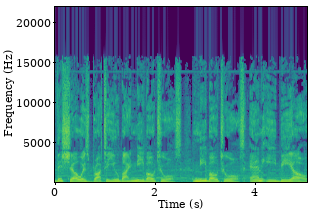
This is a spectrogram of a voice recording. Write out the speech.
This show is brought to you by Nebo Tools. Nebo Tools, N E B O,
